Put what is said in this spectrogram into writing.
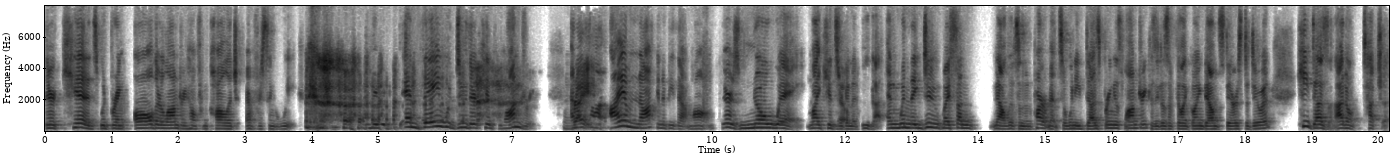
their kids would bring all their laundry home from college every single week. and, they would, and, they would, do their kids' laundry. And right. I, thought, I am not going to be that mom. There's no way my kids no. are going to do that. And when they do, my son now lives in an apartment. So when he does bring his laundry, because he doesn't feel like going downstairs to do it, he doesn't. I don't touch it.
